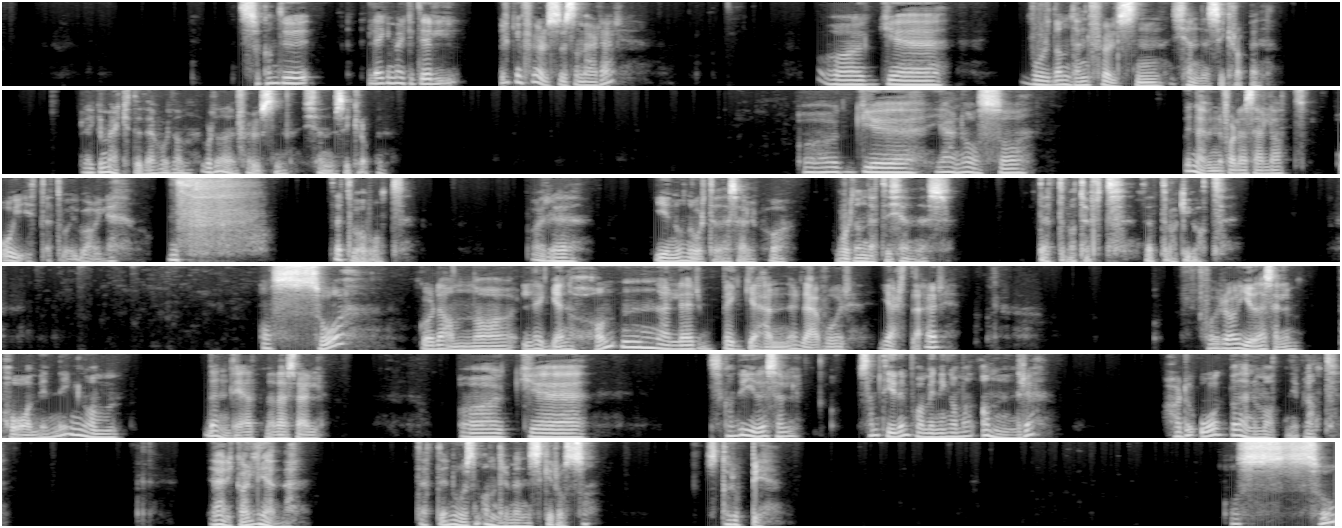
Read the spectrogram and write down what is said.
så kan du legge merke til hvilken følelse som er der, og eh, hvordan den følelsen kjennes i kroppen. Legge merke til det, hvordan, hvordan den følelsen kjennes i kroppen. Og eh, gjerne også benevne for deg selv at oi, dette var ubehagelig. Uff, dette var vondt. Bare gi noen ord til deg selv på hvordan dette kjennes. Dette var tøft. Dette var ikke godt. Og så går det an å legge en hånd eller begge hender der hvor hjertet er, for å gi deg selv en påminning om vennlighet med deg selv. Og eh, så kan du gi deg selv samtidig en påminning om at andre har det òg på denne måten iblant. Jeg er ikke alene. Dette er noe som andre mennesker også står oppi. Og så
